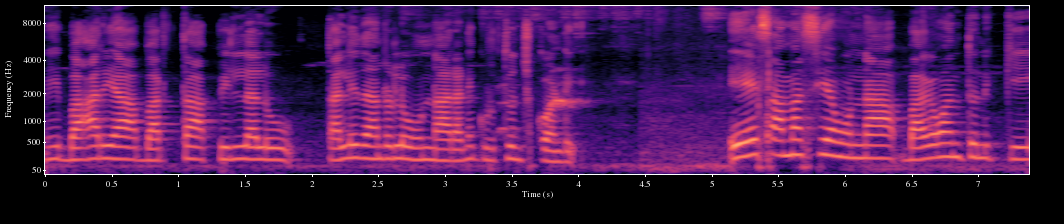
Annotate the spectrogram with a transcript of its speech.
మీ భార్య భర్త పిల్లలు తల్లిదండ్రులు ఉన్నారని గుర్తుంచుకోండి. ఏ సమస్య ఉన్నా భగవంతునికి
